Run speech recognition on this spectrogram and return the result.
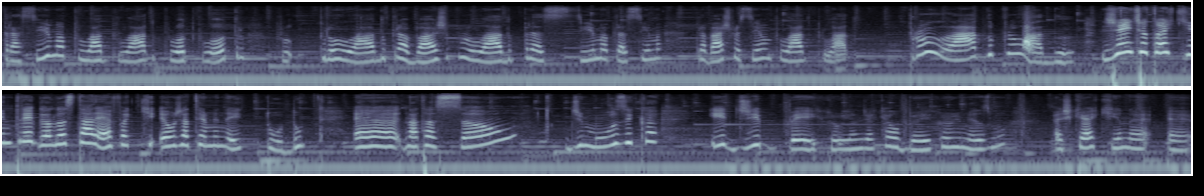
pra cima, pro lado, pro lado, pro outro, pro outro, pro, pro lado, pra baixo, pro lado, pra cima, pra cima, pra baixo, pra cima, pro lado, pro lado, pro lado, pro lado. Gente, eu tô aqui entregando as tarefas que eu já terminei tudo. É natação, de música e de bakery. Onde é que é o bakery mesmo? Acho que é aqui, né? É,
